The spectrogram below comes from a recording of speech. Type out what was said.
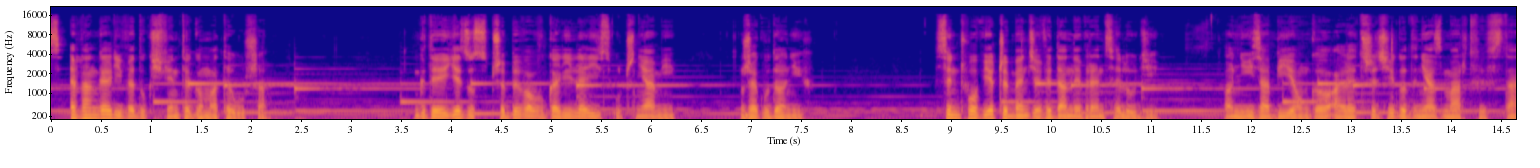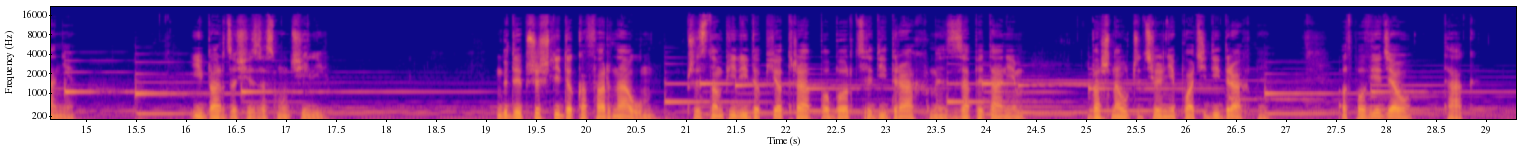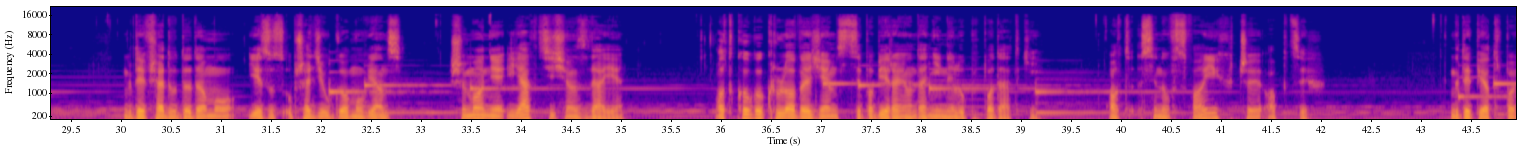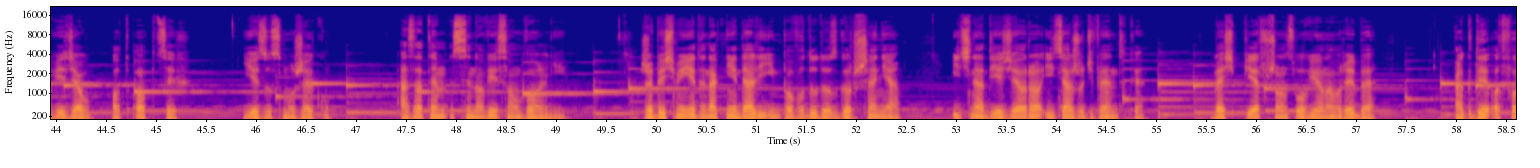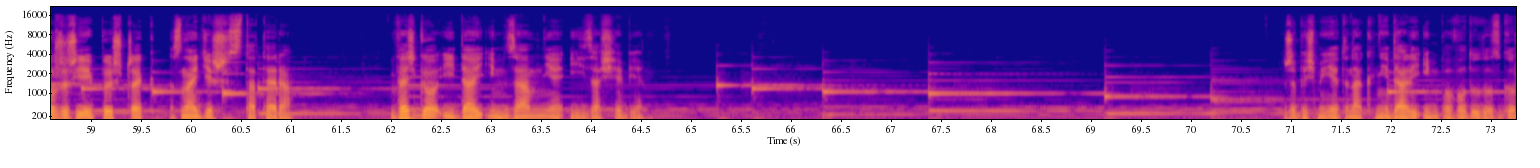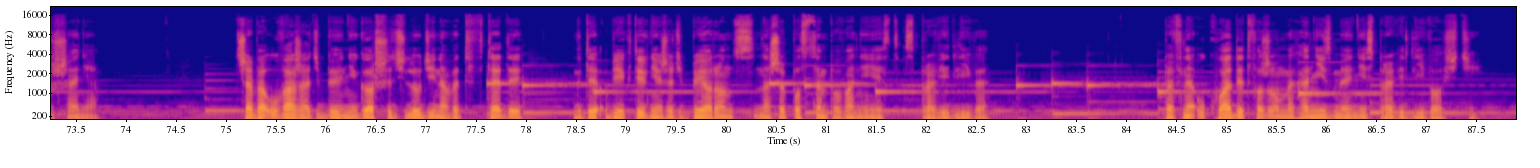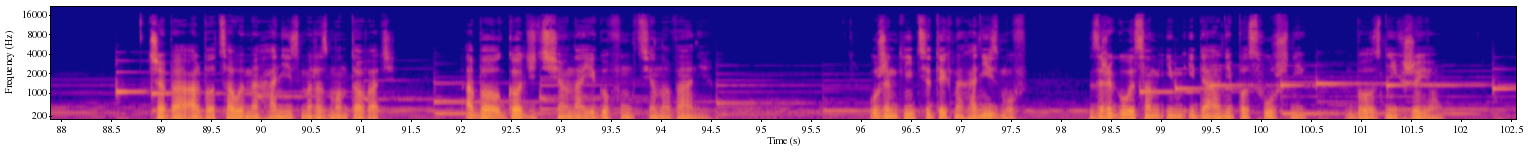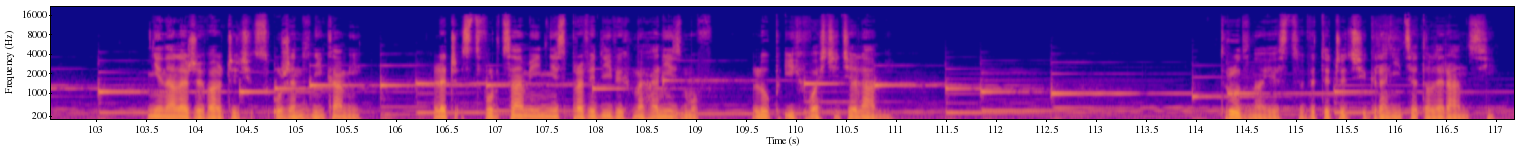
Z Ewangelii według świętego Mateusza. Gdy Jezus przebywał w Galilei z uczniami, rzekł do nich: Syn człowieczy będzie wydany w ręce ludzi. Oni zabiją go, ale trzeciego dnia z martwych wstanie. I bardzo się zasmucili. Gdy przyszli do Kafarnaum, przystąpili do Piotra poborcy didrachmy z zapytaniem: Wasz nauczyciel nie płaci didrachmy? Odpowiedział: Tak. Gdy wszedł do domu, Jezus uprzedził go, mówiąc: Szymonie, jak ci się zdaje? Od kogo królowe ziemscy pobierają daniny lub podatki? Od synów swoich czy obcych? Gdy Piotr powiedział: Od obcych, Jezus mu rzekł: A zatem synowie są wolni. Żebyśmy jednak nie dali im powodu do zgorszenia, idź nad jezioro i zarzuć wędkę. Weź pierwszą złowioną rybę a gdy otworzysz jej pyszczek, znajdziesz statera. Weź go i daj im za mnie i za siebie. Żebyśmy jednak nie dali im powodu do zgorszenia. Trzeba uważać, by nie gorszyć ludzi nawet wtedy, gdy obiektywnie rzecz biorąc, nasze postępowanie jest sprawiedliwe. Pewne układy tworzą mechanizmy niesprawiedliwości. Trzeba albo cały mechanizm rozmontować, albo godzić się na jego funkcjonowanie. Urzędnicy tych mechanizmów z reguły są im idealnie posłuszni, bo z nich żyją. Nie należy walczyć z urzędnikami, lecz z twórcami niesprawiedliwych mechanizmów lub ich właścicielami. Trudno jest wytyczyć granice tolerancji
